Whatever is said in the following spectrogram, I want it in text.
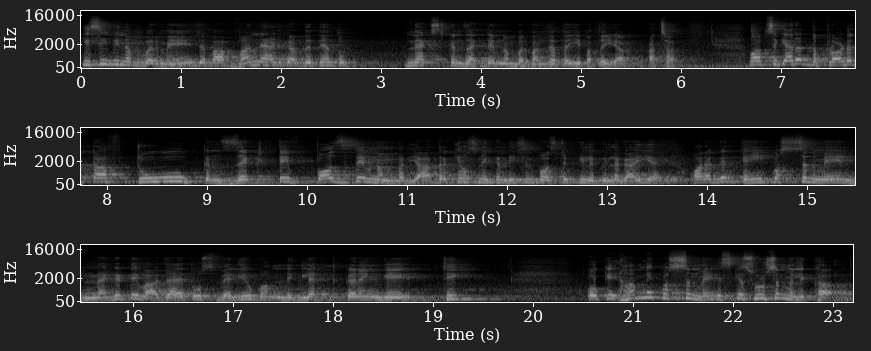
किसी भी नंबर में जब आप वन ऐड कर देते हैं तो नेक्स्ट कंजेक्टिव नंबर बन जाता है ये पता ही आपको। अच्छा वो आपसे कह रहा है the product of two consecutive positive number याद रखें उसने कंडीशन पॉजिटिव की लगाई है और अगर कहीं क्वेश्चन में नेगेटिव आ जाए तो उस वैल्यू को हम निग्लेक्ट करेंगे। ठीक? ओके okay, हमने क्वेश्चन में इसके सॉल्यूशन में लिखा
